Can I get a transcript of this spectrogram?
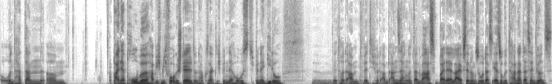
und hat dann ähm, bei der Probe habe ich mich vorgestellt und habe gesagt, ich bin der Host, ich bin der Guido, äh, werde heute Abend, werde ich heute Abend ansagen. Und dann war es bei der Live-Sendung so, dass er so getan hat, als wenn wir uns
